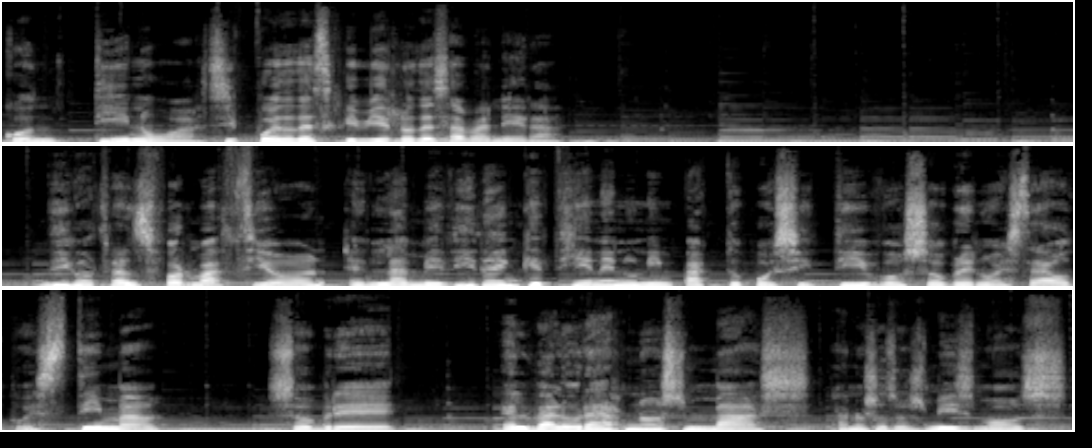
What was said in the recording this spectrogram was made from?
continua, si puedo describirlo de esa manera. Digo transformación en la medida en que tienen un impacto positivo sobre nuestra autoestima, sobre el valorarnos más a nosotros mismos,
